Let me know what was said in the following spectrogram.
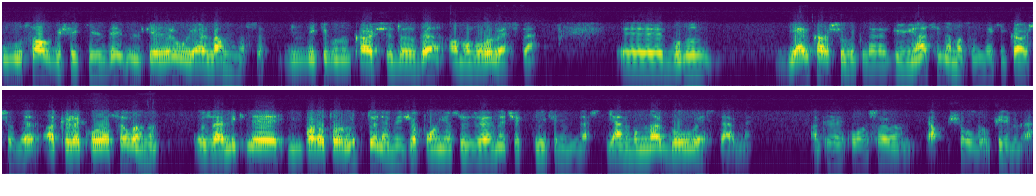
ulusal bir şekilde ülkelere uyarlanması. Bizdeki bunun karşılığı da Anadolu Western. E, bunun diğer karşılıkları, dünya sinemasındaki karşılığı Akira Kurosawa'nın özellikle imparatorluk dönemi Japonya'sı üzerine çektiği filmler. Yani bunlar Doğu Western'i. Akira Kurosawa'nın yapmış olduğu filmler.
